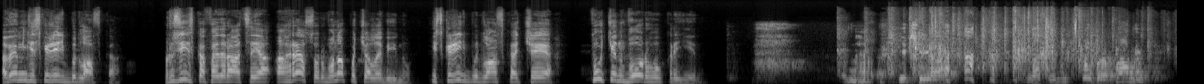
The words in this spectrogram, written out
А ви мені скажіть, будь ласка, Російська Федерація агресор, вона почала війну. І скажіть, будь ласка, чи Путін ворог України? Якщо я добра пам'ять, е,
